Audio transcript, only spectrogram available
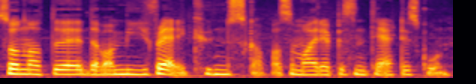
Sånn at det, det var mye flere kunnskaper som var representert i skolen.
